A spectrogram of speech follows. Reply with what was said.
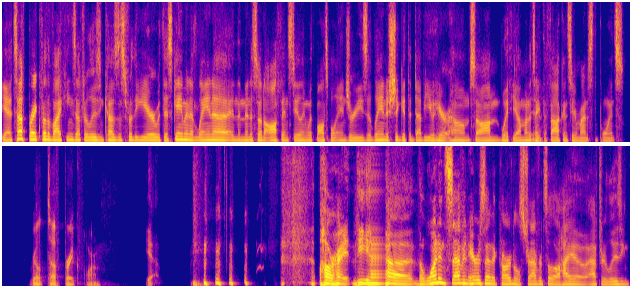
Yeah, tough break for the Vikings after losing Cousins for the year. With this game in Atlanta and the Minnesota offense dealing with multiple injuries, Atlanta should get the W here at home. So I'm with you. I'm going to yeah. take the Falcons here minus the points. Real tough break for them. Yeah. All right, the uh, the one and seven Arizona Cardinals traveled to Ohio after losing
